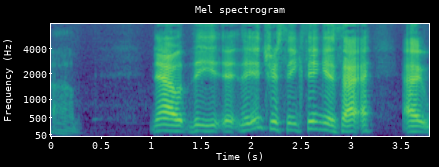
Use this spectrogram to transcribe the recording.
Um, now the the interesting thing is I. I,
